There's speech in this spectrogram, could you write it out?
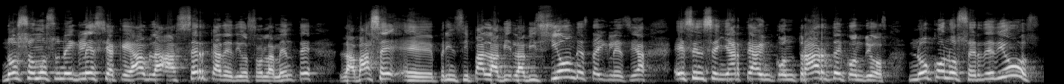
No somos una iglesia que habla acerca de Dios solamente. La base eh, principal, la, la visión de esta iglesia es enseñarte a encontrarte con Dios, no conocer de Dios.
